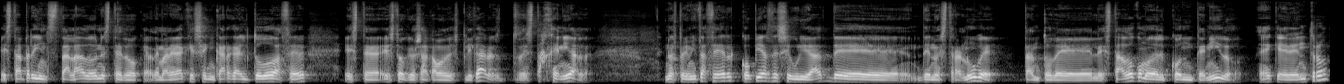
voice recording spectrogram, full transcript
está preinstalado en este Docker, de manera que se encarga el todo de hacer este, esto que os acabo de explicar. Entonces está genial. Nos permite hacer copias de seguridad de, de nuestra nube, tanto del estado como del contenido eh, que hay dentro,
